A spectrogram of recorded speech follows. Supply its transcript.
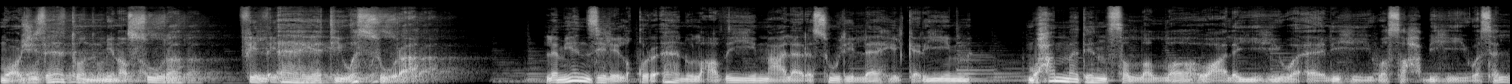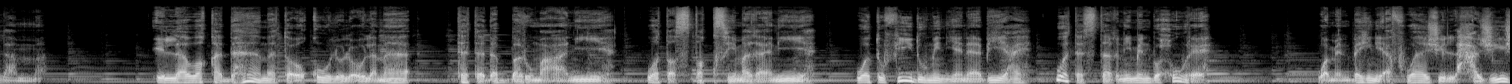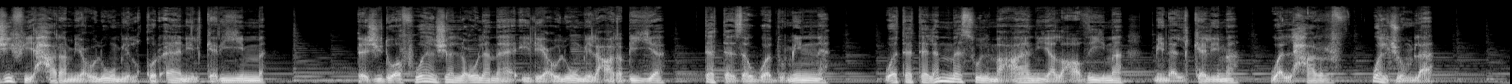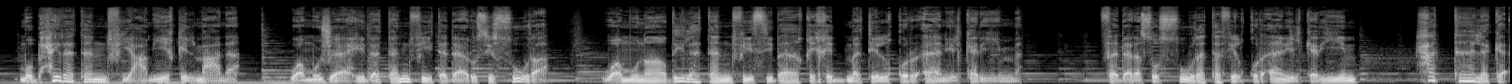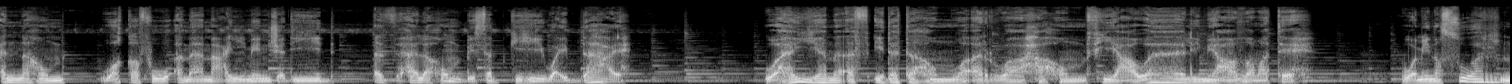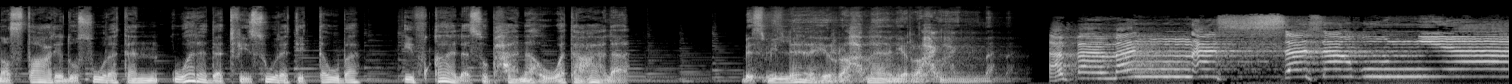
معجزات من الصورة في الآية والسورة. لم ينزل القرآن العظيم على رسول الله الكريم محمد صلى الله عليه وآله وصحبه وسلم. إلا وقد هامت عقول العلماء تتدبر معانيه وتستقصي مغانيه وتفيد من ينابيعه وتستغني من بحوره. ومن بين أفواج الحجيج في حرم علوم القرآن الكريم تجد أفواج العلماء لعلوم العربية تتزود منه وتتلمس المعاني العظيمة من الكلمة والحرف والجملة مبحرة في عميق المعنى ومجاهدة في تدارس الصورة ومناضلة في سباق خدمة القرآن الكريم. فدرسوا الصورة في القرآن الكريم حتى لكأنهم وقفوا أمام علم جديد أذهلهم بسبكه وإبداعه وهيم أفئدتهم وأرواحهم في عوالم عظمته. ومن الصور نستعرض صورة وردت في سورة التوبة إذ قال سبحانه وتعالى بسم الله الرحمن الرحيم. أفمن أسس بنيانه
